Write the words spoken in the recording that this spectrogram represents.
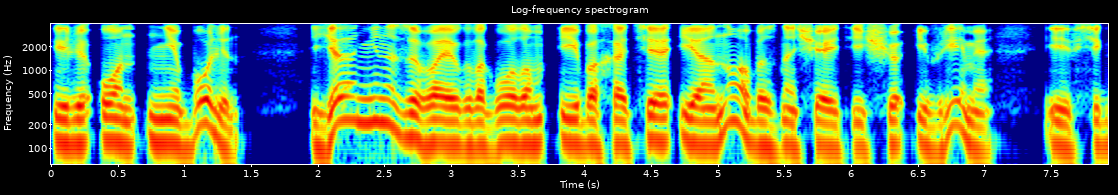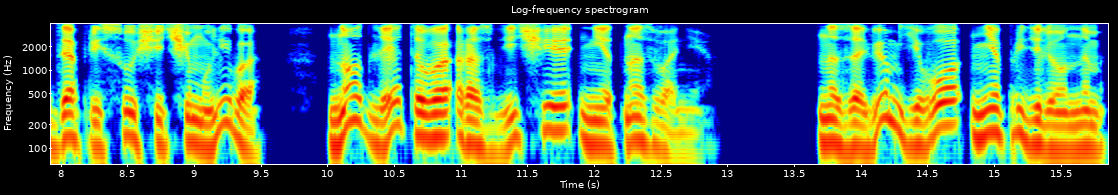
или «он не болен» я не называю глаголом, ибо хотя и оно обозначает еще и время и всегда присуще чему-либо, но для этого различия нет названия. Назовем его неопределенным.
